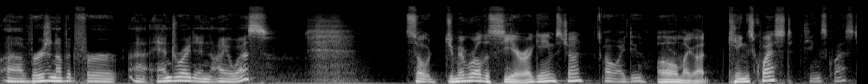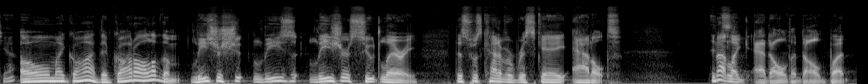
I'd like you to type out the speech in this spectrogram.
a version of it for uh, Android and iOS. So, do you remember all the Sierra games, John? Oh, I do. Oh my God, King's Quest. King's Quest, yeah. Oh my God, they've got all of them. Leisure Leisure, Leisure Suit Larry. This was kind of a risque adult, not like adult adult, but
